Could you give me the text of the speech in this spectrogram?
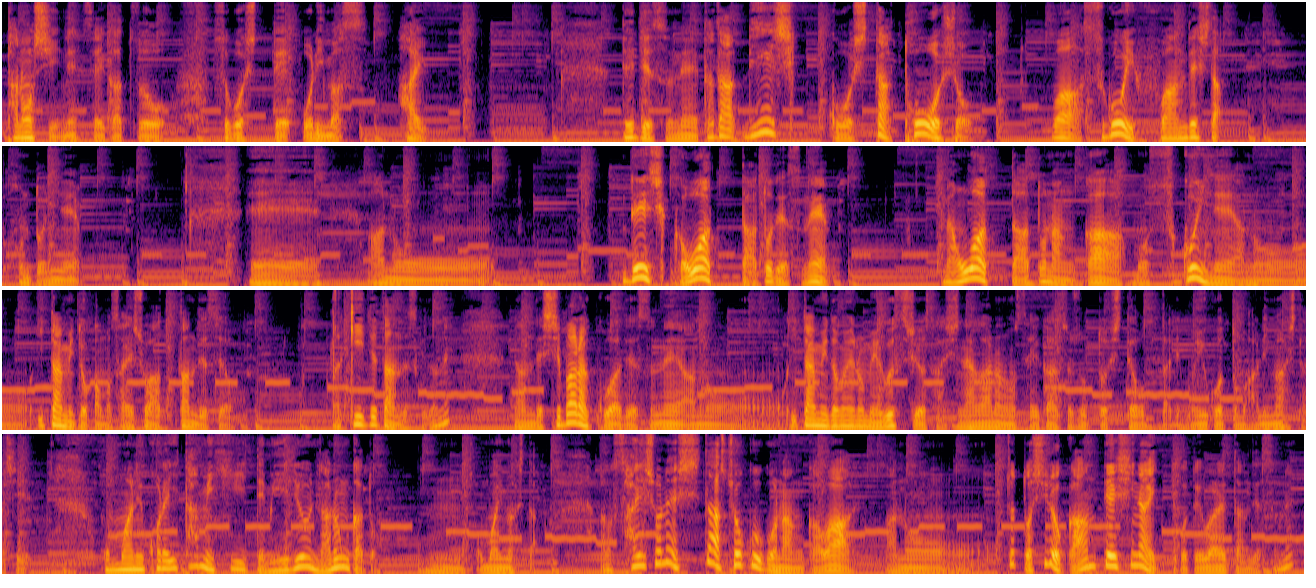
楽しいね、生活を過ごしております。はい。でですね、ただ、レーシックをした当初は、すごい不安でした。本当にね。えー、あのーレーシックが終わった後ですね、ま、終わった後なんか、もうすごいね、あのー痛みとかも最初あったんですよ。聞いてたんですけどね。なんでしばらくはですね、あの痛み止めの目薬をさしながらの生活をちょっとしておったりもいうこともありましたし、ほんまにこれ痛み引いて見えるようになるんかと、うん、思いました。あの、最初ね、した直後なんかは、あのーちょっと視力安定しないってこと言われたんですよね。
